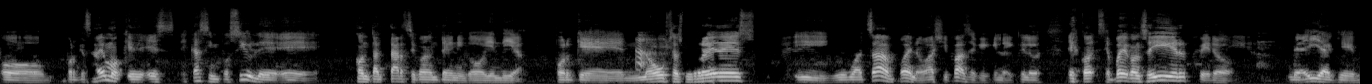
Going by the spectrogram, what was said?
O, porque sabemos que es, casi imposible contactarse con el técnico hoy en día, porque no usa sus redes y WhatsApp, bueno, vaya y pase, que, se puede conseguir, pero de ahí a que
